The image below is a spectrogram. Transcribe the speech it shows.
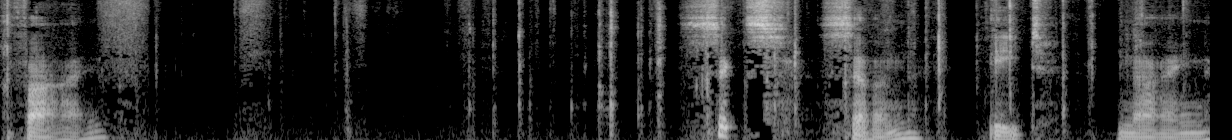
5, 6, 7, 8, 9,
